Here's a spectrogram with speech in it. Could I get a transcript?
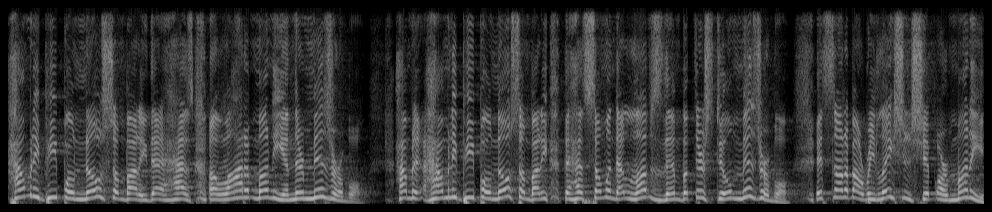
how many people know somebody that has a lot of money and they're miserable? How many, how many people know somebody that has someone that loves them, but they're still miserable? It's not about relationship or money,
